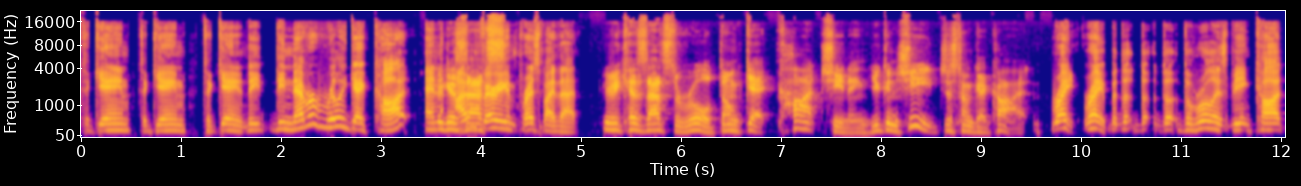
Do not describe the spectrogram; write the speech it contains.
to game to game to game. They, they never really get caught. And Because I'm very impressed by that. Because that's the rule. Don't get caught cheating. You can cheat, just don't get caught. Right, right. But the, the, the, the rule is being caught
